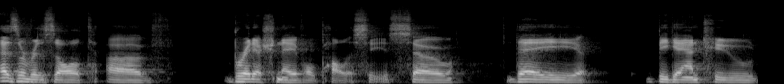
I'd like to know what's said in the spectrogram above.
as a result of British naval policies. So they began to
